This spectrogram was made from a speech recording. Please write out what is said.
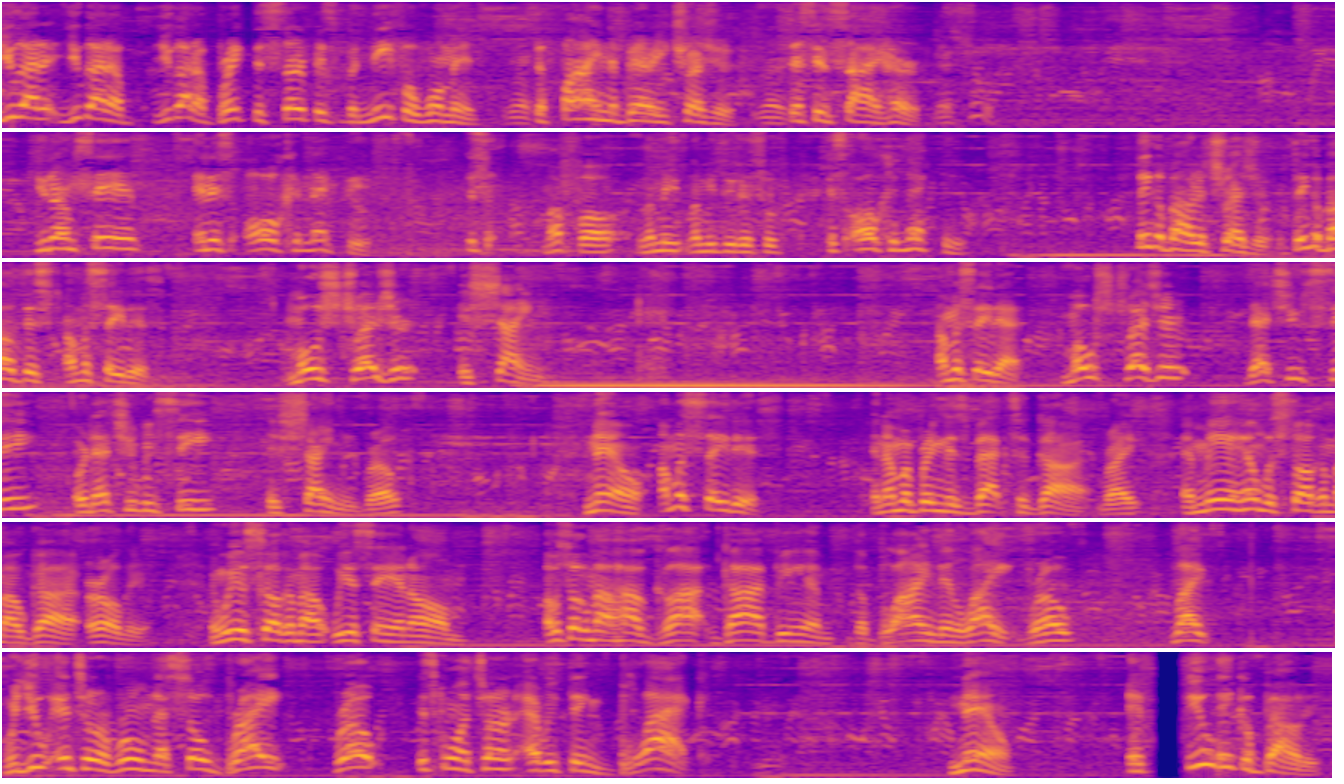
You gotta, you gotta, you gotta break the surface beneath a woman Right. to find the buried treasure Right. that's inside her. That's true. You know what I'm saying? And it's all connected. It's my fault. Let me let me do this with. It's all connected. Think about a treasure. Think about this. I'm gonna say this. Most treasure is shiny. I'm gonna say that. Most treasure that you see or that you receive is shiny, bro. Now, I'm gonna say this, and I'm gonna bring this back to God, right? And me and him was talking about God earlier, and we was talking about we were saying um, I was talking about how God God being the blinding light, bro. Like when you enter a room that's so bright, bro, it's gonna turn everything black. Now, if you think about it,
